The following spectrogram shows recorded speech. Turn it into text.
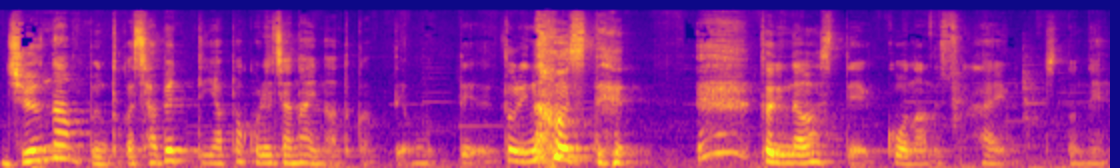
十何分とか喋ってやっぱこれじゃないなとかって思って撮り直して取り直して こうなんですはい。ちょっとね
